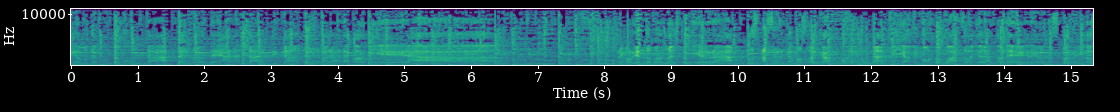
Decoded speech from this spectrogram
Viajaríamos de punta a punta, del norte a la Antártica, del mar a la cordillera. Recorriendo por nuestra tierra, nos acercamos al campo y en una trilla vimos los guasos llorando alegre, unos corridos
